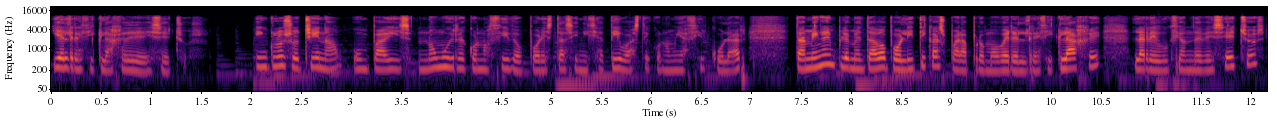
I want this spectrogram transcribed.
y el reciclaje de desechos. Incluso China, un país no muy reconocido por estas iniciativas de economía circular, también ha implementado políticas para promover el reciclaje, la reducción de desechos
